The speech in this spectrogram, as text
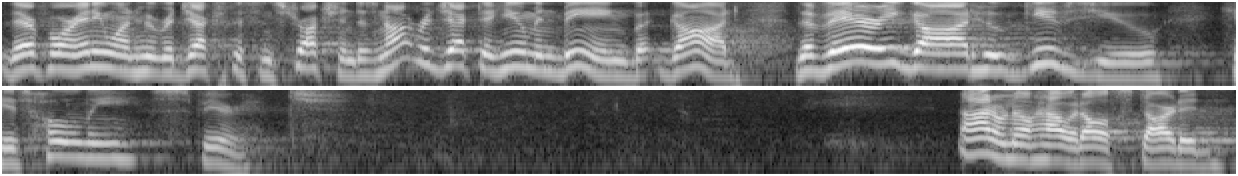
Therefore, anyone who rejects this instruction does not reject a human being, but God, the very God who gives you his Holy Spirit. I don't know how it all started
